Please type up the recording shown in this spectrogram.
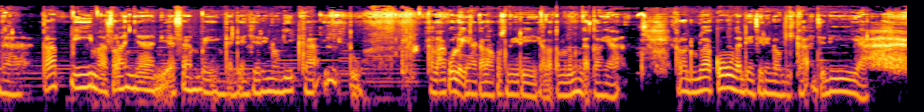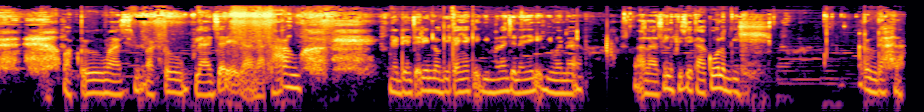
Nah tapi masalahnya di SMP nggak diajarin logika itu. Kalau aku loh ya kalau aku sendiri kalau teman-teman nggak tahu ya. Kalau dulu aku nggak diajarin logika jadi ya waktu mas waktu belajar ya nggak tahu nggak diajarin logikanya kayak gimana jalannya kayak gimana. Alhasil fisik aku lebih rendah lah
